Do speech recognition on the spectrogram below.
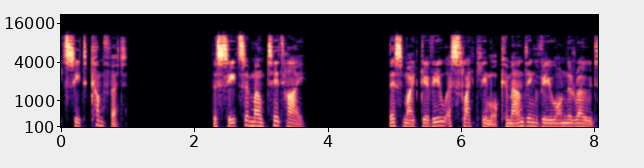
seat comfort. The seats are mounted high. This might give you a slightly more commanding view on the road,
